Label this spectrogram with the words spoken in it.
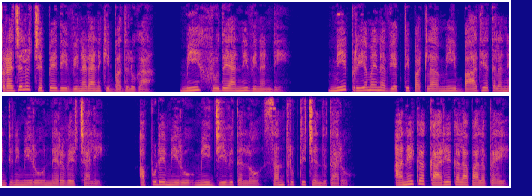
ప్రజలు చెప్పేది వినడానికి బదులుగా మీ హృదయాన్ని వినండి. మీ ప్రియమైన వ్యక్తి పట్ల మీ బాధ్యతలన్నింటిని మీరు నెరవేర్చాలి. అప్పుడే మీరు మీ జీవితంలో సంతృప్తి చెందుతారు. అనేక కార్యకలాపాలపై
